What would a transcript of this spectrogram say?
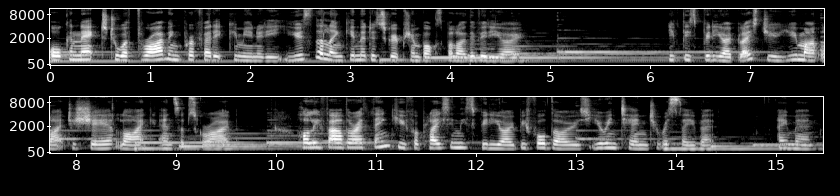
or connect to a thriving prophetic community, use the link in the description box below the video. If this video blessed you, you might like to share, like, and subscribe. Holy Father, I thank you for placing this video before those you intend to receive it. Amen.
